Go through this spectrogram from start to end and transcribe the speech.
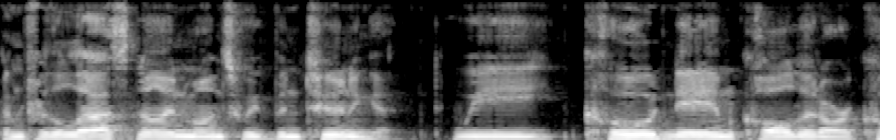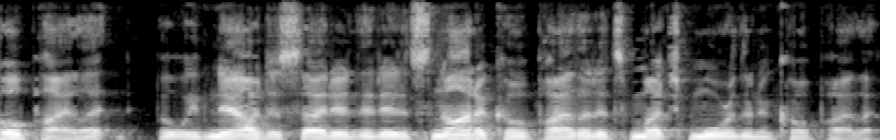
And for the last nine months, we've been tuning it. We code name called it our Copilot, but we've now decided that it's not a Copilot, it's much more than a Copilot.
